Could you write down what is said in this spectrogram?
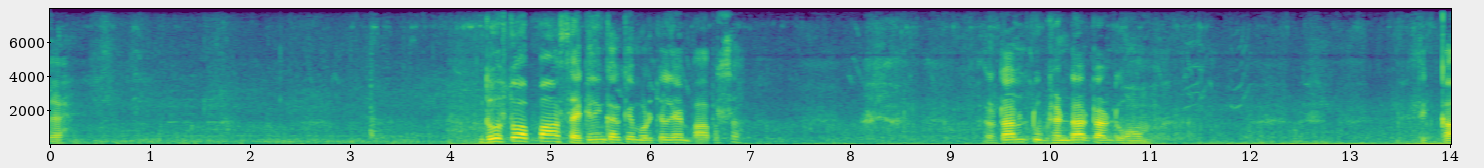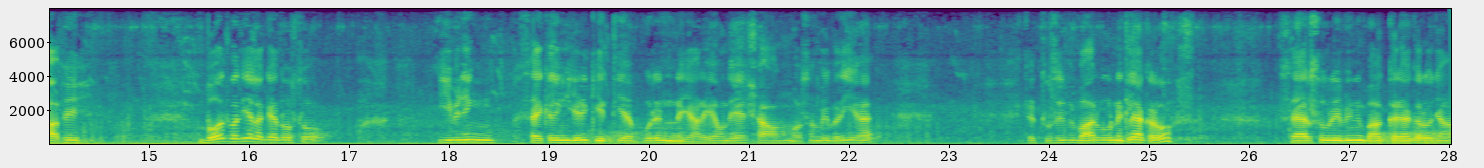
ਲੈ। ਦੋਸਤੋ, ਆਪਾਂ ਸਾਈਕਲਿੰਗ ਕਰਕੇ ਮੁੜ ਚੱਲੇ ਹਾਂ ਵਾਪਸ। Return to Bathinda return to home ਤੇ ਕਾਫੀ ਬਹੁਤ ਵਧੀਆ ਲੱਗਿਆ ਦੋਸਤੋ। ਈਵਨਿੰਗ ਸਾਈਕਲਿੰਗ ਜਿਹੜੀ ਕੀਤੀ ਹੈ, ਪੂਰੇ ਨਜ਼ਾਰੇ ਆਉਂਦੇ ਆ, ਸ਼ਾਮ ਨੂੰ ਮੌਸਮ ਵੀ ਵਧੀਆ ਹੈ। ਤੇ ਤੁਸੀਂ ਵੀ ਬਾਹਰ ਬੂਰ ਨਿਕਲਿਆ ਕਰੋ। ਸੈਰ ਸੂਰੀ ਵੀ ਨਹੀਂ ਬਾਗ ਕਰਿਆ ਕਰੋ ਜਾਂ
